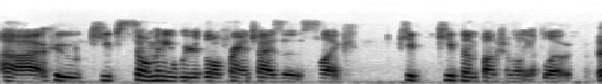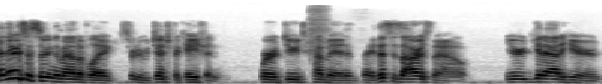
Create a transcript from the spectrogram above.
uh, who keep so many weird little franchises like keep keep them functionally afloat. and there's a certain amount of like sort of gentrification where dudes come in and say, "This is ours now. You get out of here,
